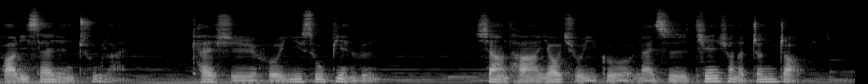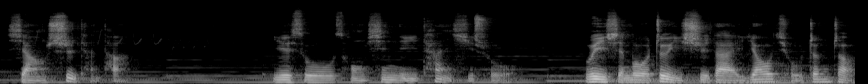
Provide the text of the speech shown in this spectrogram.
法利赛人出来，开始和耶稣辩论，向他要求一个来自天上的征兆，想试探他。耶稣从心里叹息说：“为什么这一世代要求征兆？”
